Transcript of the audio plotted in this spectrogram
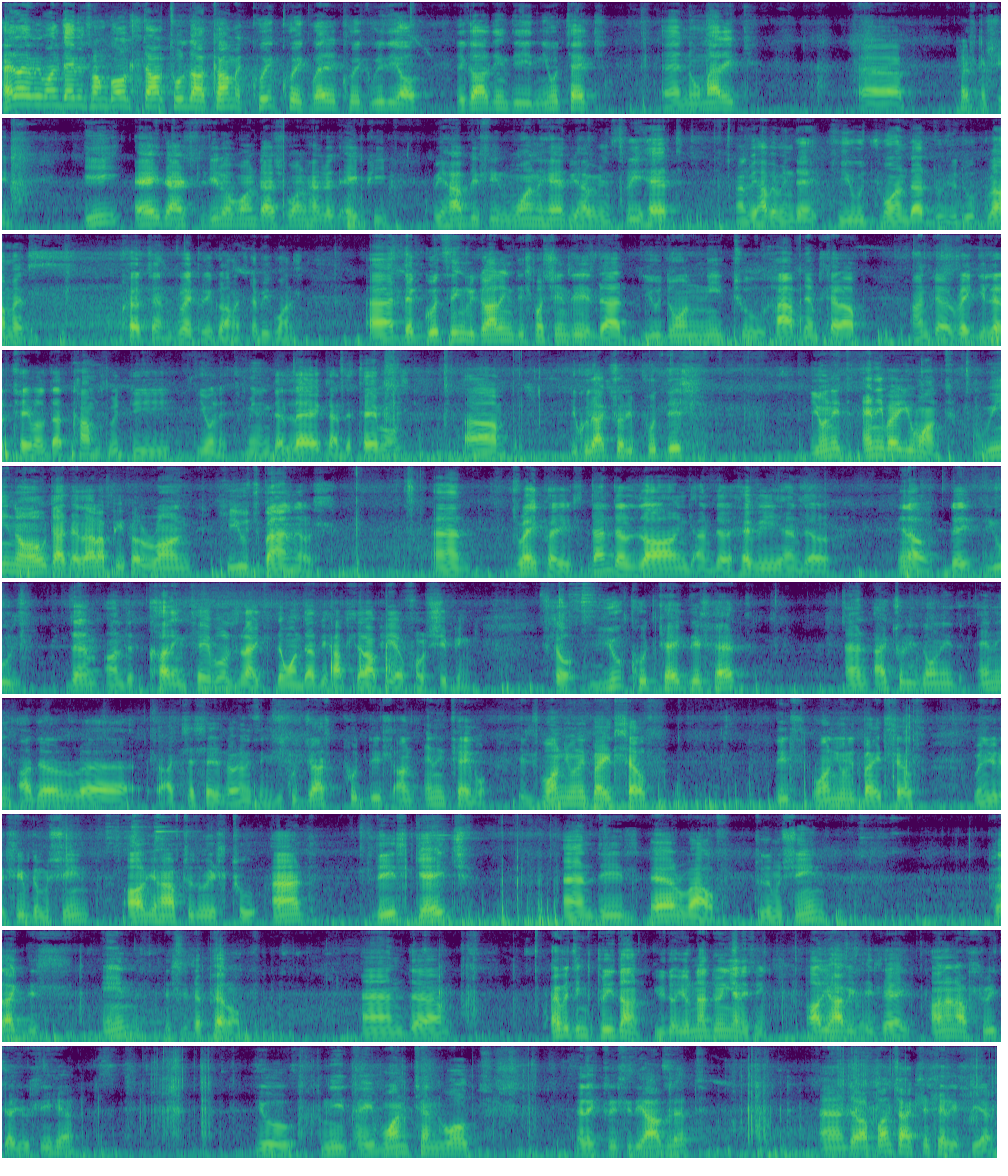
Hello everyone, David from goldstartool.com. A quick, quick, very quick video regarding the new tech uh, pneumatic uh, press machine E EA-01-100AP. We have this in one head, we have it in three head, and we have them in the huge one that do, you do grommets, curtain, drapery grommets, the big ones. Uh, the good thing regarding this machine is that you don't need to have them set up on the regular table that comes with the unit, meaning the legs and the tables. Um, you could actually put this unit anywhere you want. We know that a lot of people run huge banners and draperies, then they're long and they're heavy and they're, you know, they use them on the cutting tables like the one that we have set up here for shipping. So you could take this head and actually you don't need any other uh, accessories or anything. You could just put this on any table. It's one unit by itself. This one unit by itself. When you receive the machine, all you have to do is to add this gauge and this air valve to the machine. Plug this in. This is the pedal, and um, everything's pre-done. You do, you're not doing anything. All you have is, is a on and off switch that you see here. You need a 110 volt electricity outlet. And there are a bunch of accessories here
